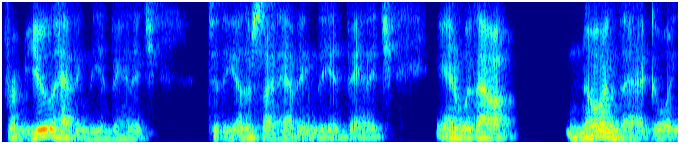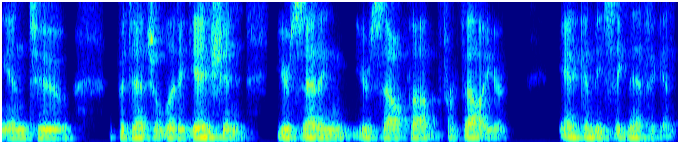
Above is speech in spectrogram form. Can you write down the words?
from you having the advantage to the other side having the advantage. And without knowing that going into potential litigation, you're setting yourself up for failure and it can be significant.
